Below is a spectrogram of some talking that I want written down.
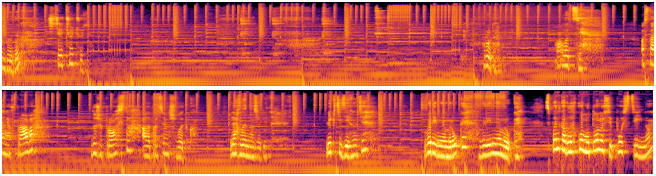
Видих. Ще чуть-чуть. Круто. Молодці. Остання вправа. Дуже просто, але працюємо швидко. Лягли на живіт. Лікті зігнуті. Вирівнюємо руки, вирівнюємо руки. Спинка в легкому тонусі постійно.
